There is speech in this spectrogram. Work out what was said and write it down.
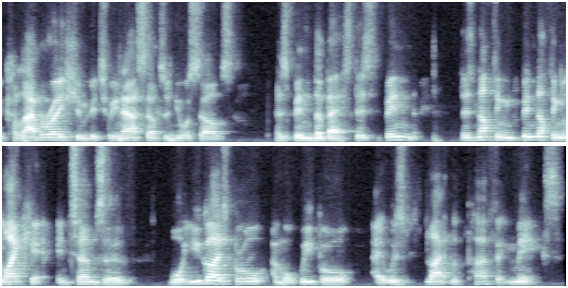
the collaboration between ourselves and yourselves has been the best. There's been there's nothing been nothing like it in terms of what you guys brought and what we brought. It was like the perfect mix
